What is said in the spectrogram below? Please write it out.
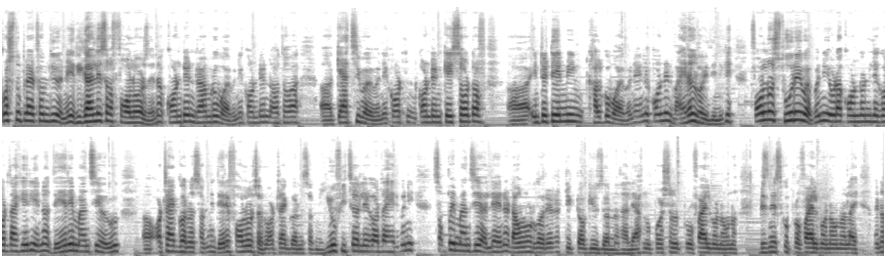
कस्तो प्लेटफर्म दियो भने रिगार्डलेस अफ फलोवर्स होइन कन्टेन्ट राम्रो भयो भने कन्टेन्ट अथवा क्याची भयो भने कन्टेन्ट केही सर्ट अफ इन्टरटेनमेन्ट खालको भयो भने होइन कन्टेन्ट भाइरल भइदिने कि? फलोवर्स थोरै भए पनि एउटा कन्टेन्टले गर्दाखेरि होइन धेरै मान्छेहरू अट्र्याक्ट गर्न सक्ने धेरै फलोवर्सहरू अट्र्याक्ट गर्न सक्ने। यो फिचरले गर्दाखेरि पनि सबै मान्छेहरूले होइन डाउनलोड गरेर टिकटक युज गर्न थाले आफ्नो पर्सनल प्रोफाइल बनाउन बिजनेसको प्रोफाइल बनाउनलाई होइन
